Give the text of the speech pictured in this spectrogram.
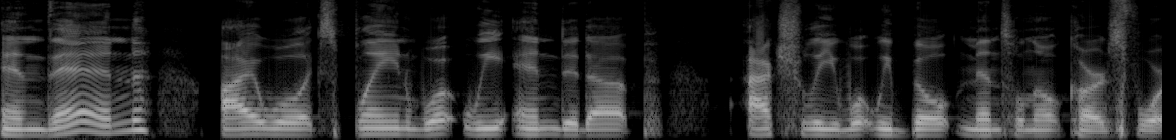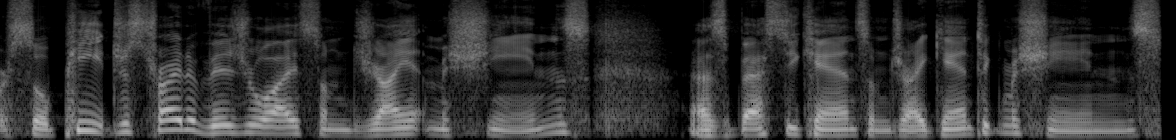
And then I will explain what we ended up actually what we built mental note cards for. So, Pete, just try to visualize some giant machines as best you can, some gigantic machines.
